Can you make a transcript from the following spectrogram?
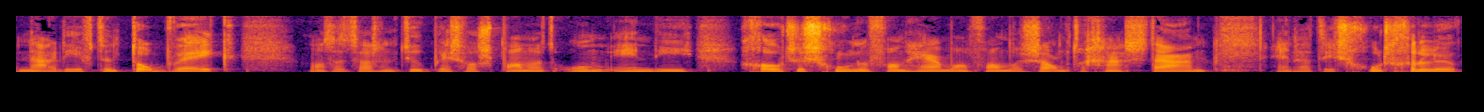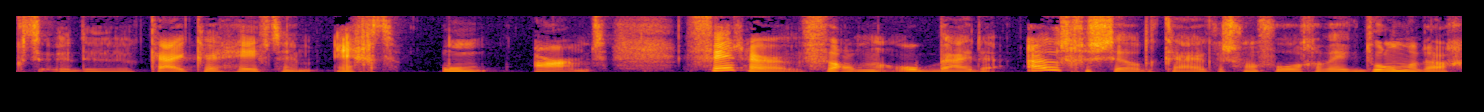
nou, die heeft een topweek. Want het was natuurlijk best wel spannend om in die grote schoenen van Herman van der Zand te gaan staan. En dat is goed gelukt. De kijker heeft hem echt omarmt. Verder valt me op bij de uitgestelde kijkers van vorige week donderdag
